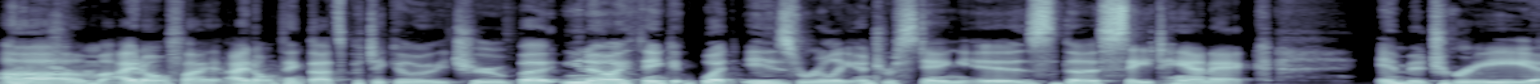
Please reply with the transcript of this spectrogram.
right um sure, i don't find i don't think that's particularly true but you know i think what is really interesting is the satanic imagery,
